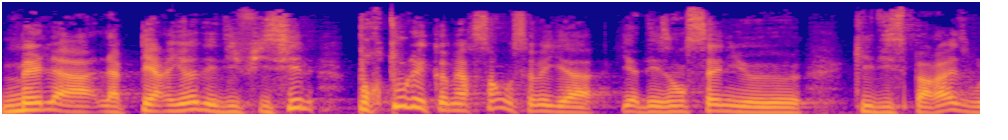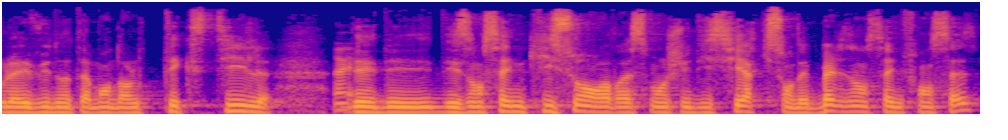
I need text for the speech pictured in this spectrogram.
Mais la, période est difficile pour tous les commerçants. Vous savez, il y a, des enseignes euh, qui disparaissent. Vous l'avez vu notamment dans le textile, des, des enseignes qui sont en redressement judiciaire, qui sont des belles enseignes françaises.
